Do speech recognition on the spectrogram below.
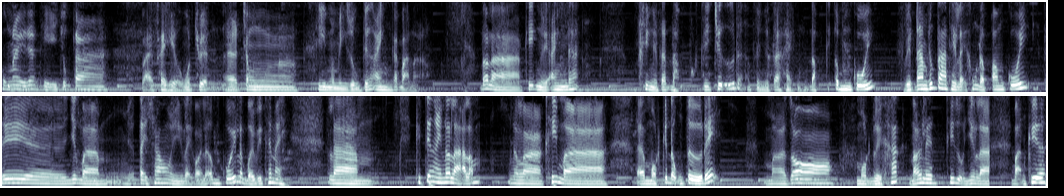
Hôm nay đó thì chúng ta lại phải hiểu một chuyện ờ, trong khi mà mình dùng tiếng Anh các bạn ạ. Đó là cái người Anh đó, khi người ta đọc cái chữ đó, thì người ta hãy đọc cái âm cuối. Việt Nam chúng ta thì lại không đọc âm cuối. Thế ờ, nhưng mà tại sao mình lại gọi là âm cuối là bởi vì thế này, là cái tiếng Anh nó lạ lắm là khi mà ờ, một cái động từ đấy mà do một người khác nói lên, thí dụ như là bạn kia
